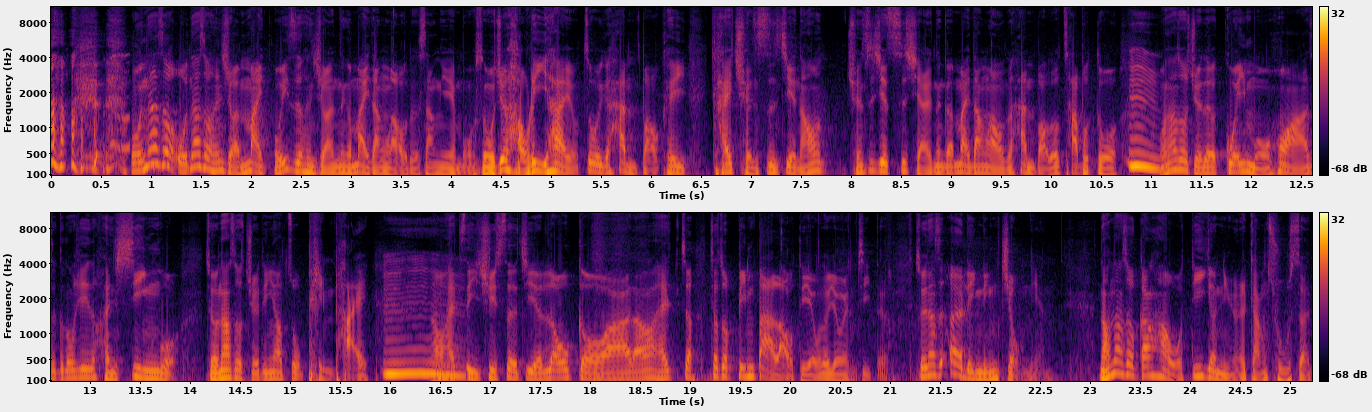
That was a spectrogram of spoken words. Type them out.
我那时候我那时候很喜欢麦，我一直很喜欢那个麦当劳的商业模式，我觉得好厉害哦，做一个汉堡可以开全世界，然后全世界吃起来那个麦当劳的汉堡都差不多。嗯，我那时候觉得规模化啊，这个东西都很吸引我，所以我那时候决定要做品牌。嗯，然后还自己去设计了 logo 啊，然后还叫叫做冰霸老爹，我都永远记得。所以那是二零零九年。然后那时候刚好我第一个女儿刚出生，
